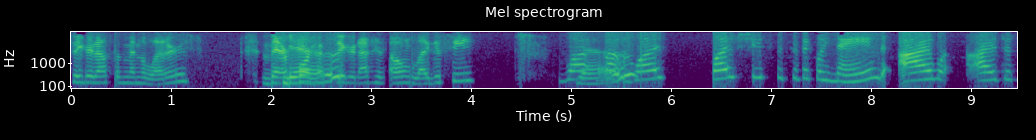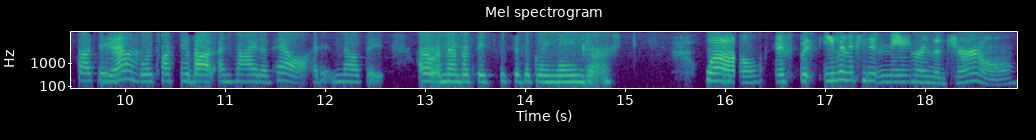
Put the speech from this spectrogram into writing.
figured out the men of letters? Therefore have figured out his own legacy? What, Yes. but was was she specifically named? I, I just thought they Yeah. were talking about a night of hell. I didn't know if they. I don't remember if they specifically named her. Well, if but even if he didn't name her in the journal,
